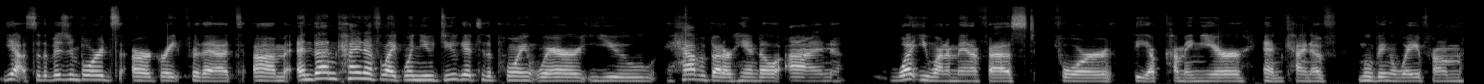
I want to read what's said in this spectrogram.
yeah so the vision boards are great for that. Um and then kind of like when you do get to the point where you have a better handle on what you want to manifest for the upcoming year and kind of moving away from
